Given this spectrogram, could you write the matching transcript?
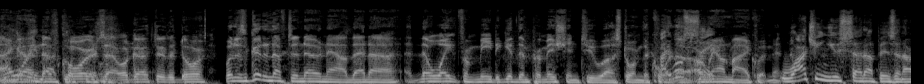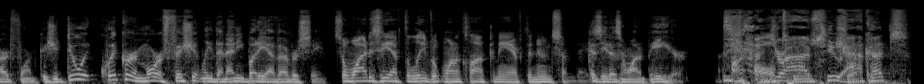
I got enough about the cords that will go through the door. But it's good enough to know now that uh, they'll wait for me to give them permission to uh, storm the court uh, say, around my equipment. Watching you set up is an art form because you do it quicker and more efficiently than anybody I've ever seen. so why does he have to leave at one o'clock in the afternoon some days? Because he doesn't want to be here. I drive to Athens.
